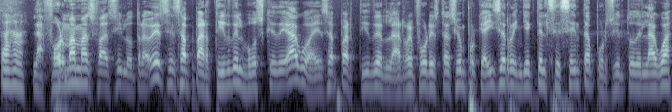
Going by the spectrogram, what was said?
Ajá. La forma más fácil otra vez es a partir del bosque de agua, es a partir de la reforestación, porque ahí se reinyecta el 60% del agua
